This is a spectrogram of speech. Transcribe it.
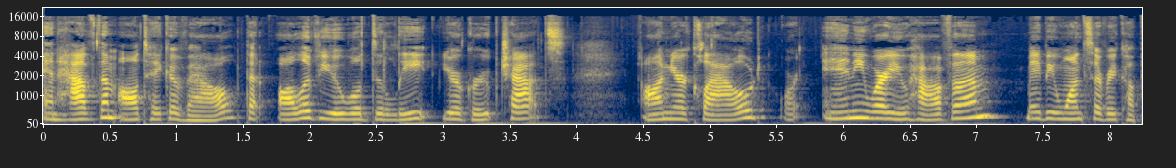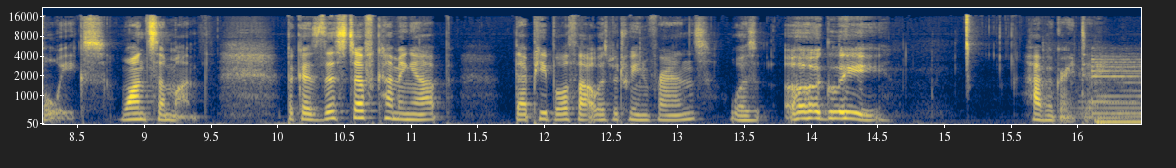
and have them all take a vow that all of you will delete your group chats on your cloud or anywhere you have them, maybe once every couple weeks, once a month. Because this stuff coming up that people thought was between friends was ugly. Have a great day.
